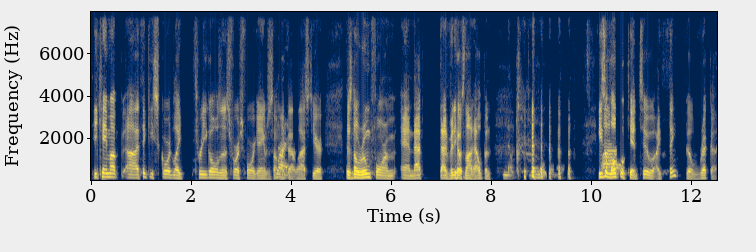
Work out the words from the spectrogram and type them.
He came up. Uh, I think he scored like three goals in his first four games or something like that last year. There's no room for him, and that that video's not helping. No. No, no, no, no. He's a local kid too. I think Billerica,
